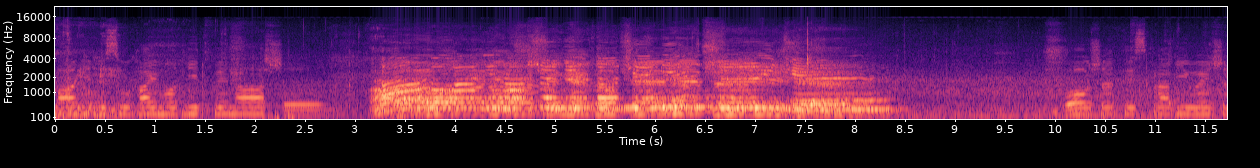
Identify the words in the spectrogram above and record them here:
Panie, wysłuchaj modlitwy nasze. nasze niech do Ciebie przyjdzie. Boże, Ty sprawiłeś, że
